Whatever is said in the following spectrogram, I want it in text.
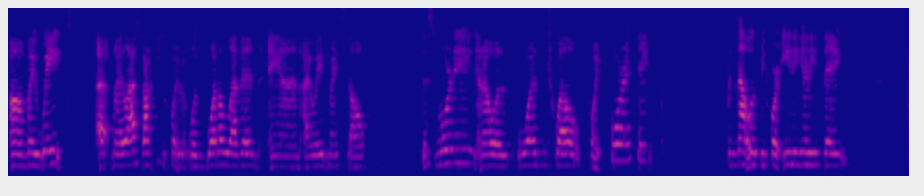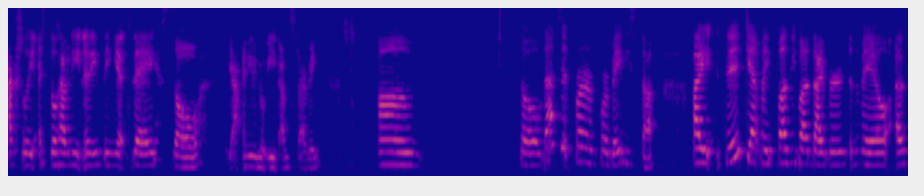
Um, my weight at my last doctor's appointment was 111, and I weighed myself this morning, and I was 112.4, I think. And that was before eating anything. Actually, I still haven't eaten anything yet today, so yeah, I need to go eat. I'm starving. Um, so that's it for, for baby stuff. I did get my fuzzy bun diapers in the mail. I was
